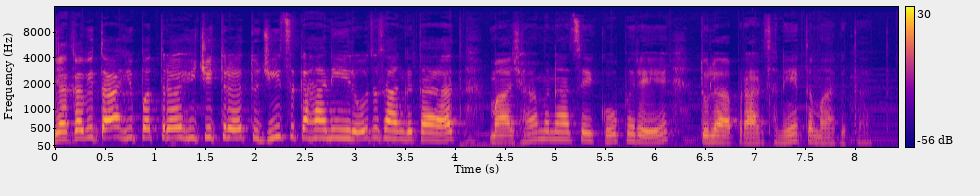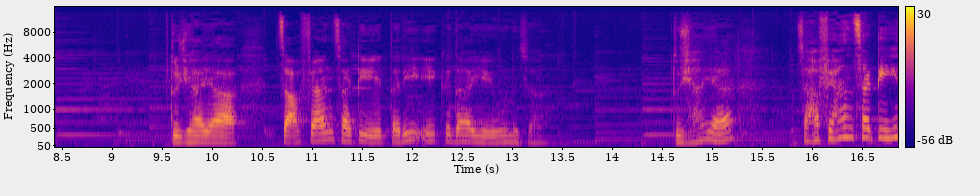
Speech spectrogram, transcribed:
या कविता ही पत्र ही चित्र तुझीच कहाणी रोज सांगतात. माझ्या मनाचे कोपरे तुला प्रार्थनेत मागतात. तुझ्या या चाफ्यांसाठी तरी एकदा येऊन जा. तुझ्या या चाफ्यांसाठी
